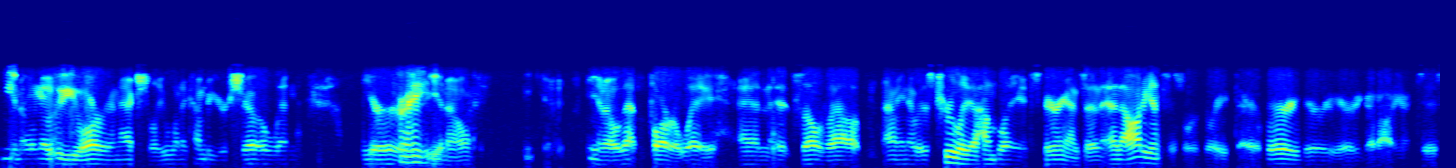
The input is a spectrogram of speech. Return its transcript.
you know, know who you are and actually want to come to your show when you're, Right. you know, you know that far away and it sells out. I mean, it was truly a humbling experience, and and the audiences were great there. Very, very, very good audiences.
